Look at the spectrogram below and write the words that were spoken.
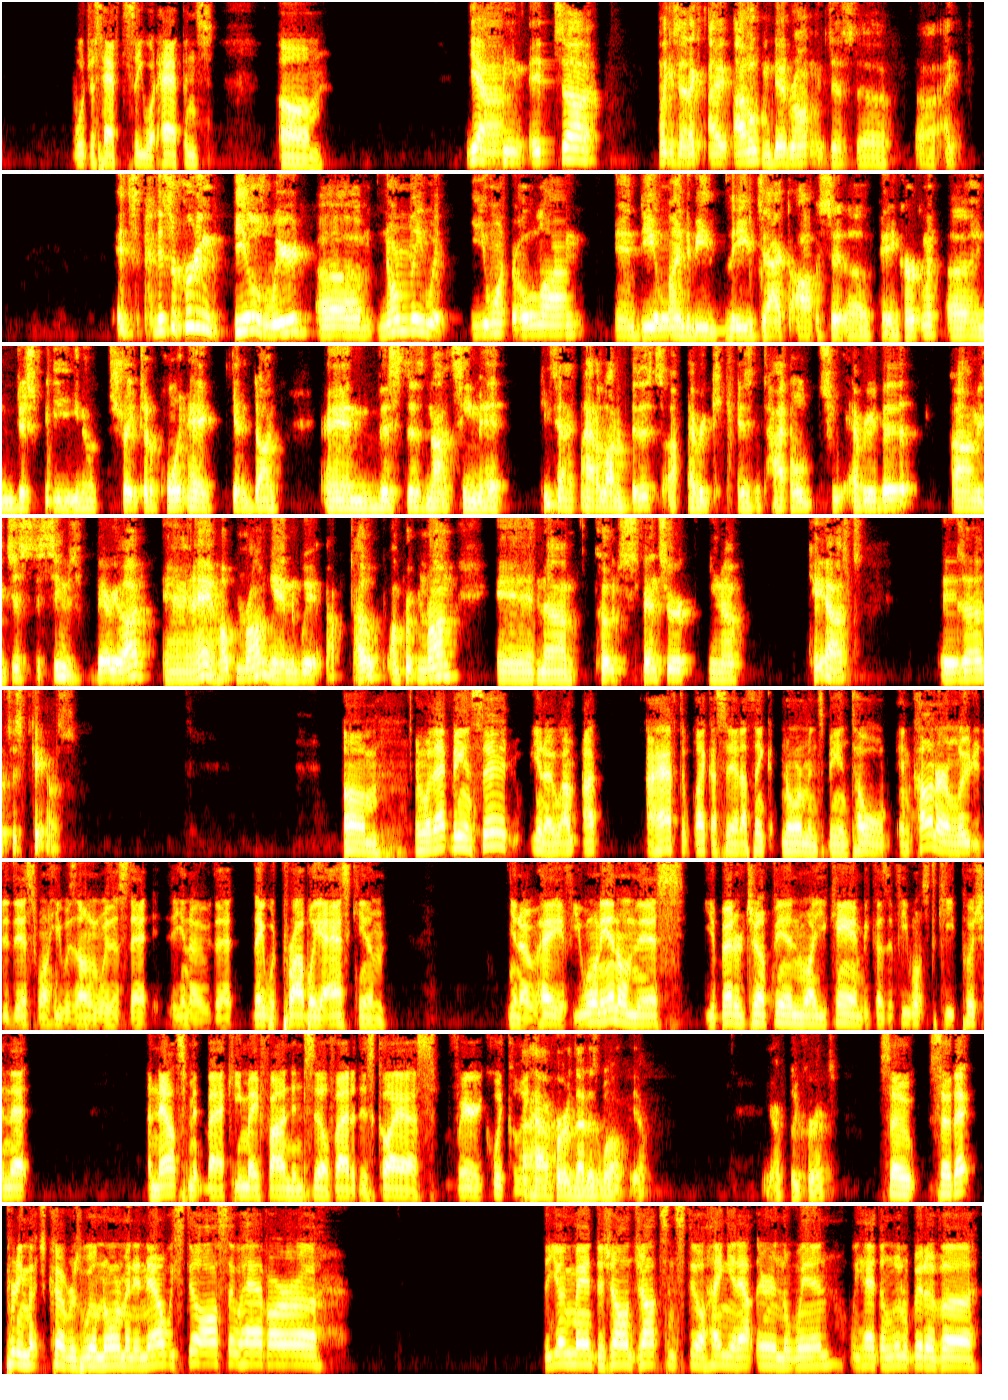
We'll just have to see what happens. Um. Yeah, I mean, it's uh, like I said, I I, I hope I'm dead wrong. It's just uh, uh, I. It's this recruiting feels weird. Um, normally, with you want your O line and D line to be the exact opposite of Peyton Kirkland uh, and just be you know straight to the point. Hey, get it done. And this does not seem it. He's had, had a lot of visits. Uh, every kid is entitled to every visit. Um, it just it seems very odd. And hey, I hope I'm wrong, and we I hope I'm proven wrong. And um, Coach Spencer, you know, chaos is uh, just chaos. Um, and with that being said, you know, I'm, I, I have to, like I said, I think Norman's being told, and Connor alluded to this when he was on with us that, you know, that they would probably ask him, you know, hey, if you want in on this, you better jump in while you can, because if he wants to keep pushing that announcement back, he may find himself out of this class very quickly. I have heard that as well. Yeah, you're absolutely correct. So so that pretty much covers Will Norman, and now we still also have our uh, the young man Dijon Johnson still hanging out there in the wind. We had a little bit of uh,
